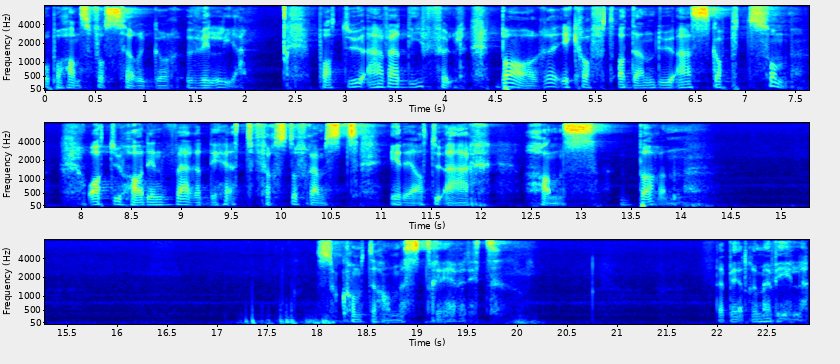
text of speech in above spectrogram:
og på hans forsørgervilje. På at du er verdifull bare i kraft av den du er skapt som, og at du har din verdighet først og fremst i det at du er hans barn. Så kom til han med strevet ditt. Det er bedre med hvile.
